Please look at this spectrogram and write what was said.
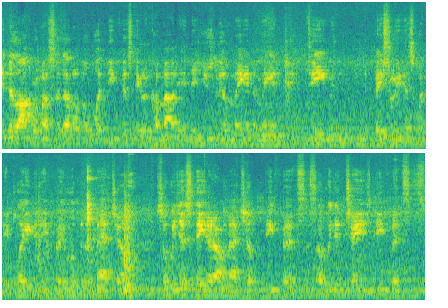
in the locker room, I said, I don't know what defense they're gonna come out in. They're usually a man-to-man team, and basically that's what they played, they played a little bit of matchup. So we just stayed at our matchup defense, and so we didn't change defenses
